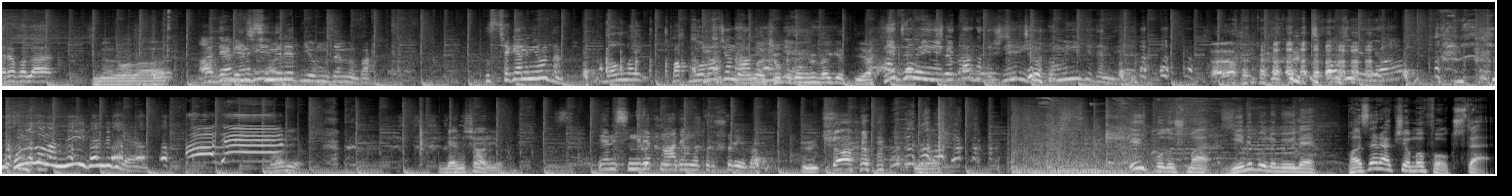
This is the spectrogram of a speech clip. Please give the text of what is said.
Merhabalar. Merhabalar. Adem. Beni sinir ediyorsunuz ama bak. Kız çekelim oradan. Vallahi bak yolacaksın hadi. Vallahi çok hadi. gitti ya. Ne komiğine git arkadaş ne yiyecek komiğe giden ne? Çok iyi ya. Komik olan ne ben de Adem! Ne oluyor? Beni çağırıyor. Beni sinir etme Adem otur şuraya bak. Üç. İlk buluşma yeni bölümüyle pazar akşamı Fox'ta.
